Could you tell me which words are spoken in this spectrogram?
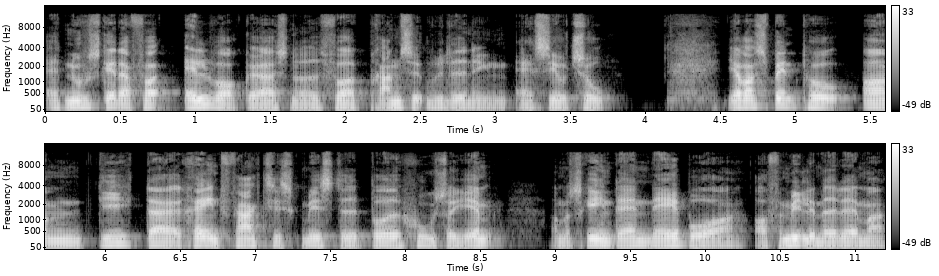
at nu skal der for alvor gøres noget for at bremse udledningen af CO2. Jeg var spændt på, om de, der rent faktisk mistede både hus og hjem, og måske endda naboer og familiemedlemmer,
